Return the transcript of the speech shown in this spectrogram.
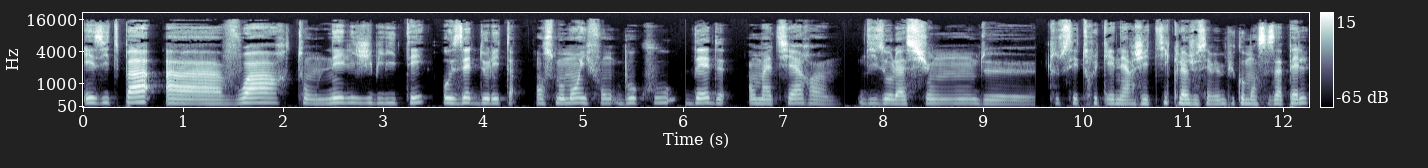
N'hésite pas à voir ton éligibilité aux aides de l'État. En ce moment, ils font beaucoup d'aides en matière euh, d'isolation, de tous ces trucs énergétiques, là je sais même plus comment ça s'appelle,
